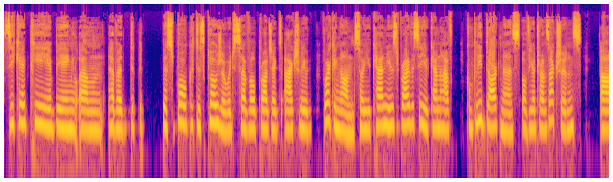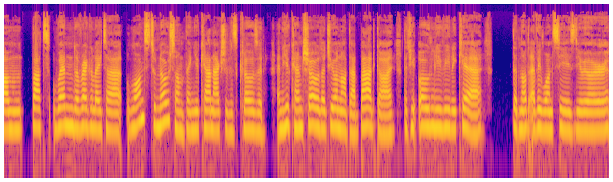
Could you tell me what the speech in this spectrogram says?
ZKP being um, have a bespoke disclosure, which several projects are actually working on. So you can use privacy, you can have complete darkness of your transactions. Um, but when the regulator wants to know something, you can actually disclose it and you can show that you're not that bad guy, that you only really care that not everyone sees you're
